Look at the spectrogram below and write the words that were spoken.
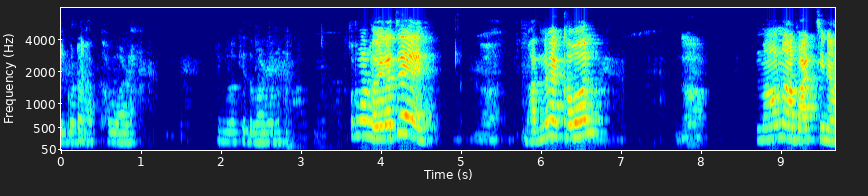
এই কটা ভাত খাব আর। এগুলো খেতে পারব না। তোমার হয়ে গেছে? ভাত নেবে এক খাবল? না। নাও না পারছি না।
